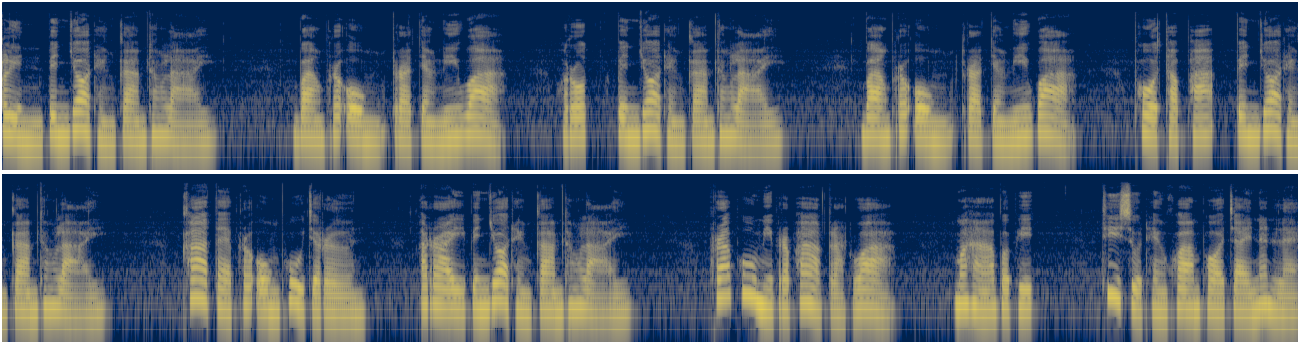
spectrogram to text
กลิ่นเป็นยอดแห่งกามทั้งหลาย บางพระองค์ตรัสอย่างนี้ว่ารสเป็นยอดแห่งกามทั้งหลาย บางพระองค์ตรัสอย่างนี้ว่า โพธพะเป็นยอดแห่งกามทั้งหลาย ข้าแต่พระองค์ผู้เจริญ อะไรเป็นยอดแห่งกามทั้งหลาย พระผู้มีพระภาคตรัสว่า มหาปพิธที่สุดแห่งความพอใจนั่นแหละ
